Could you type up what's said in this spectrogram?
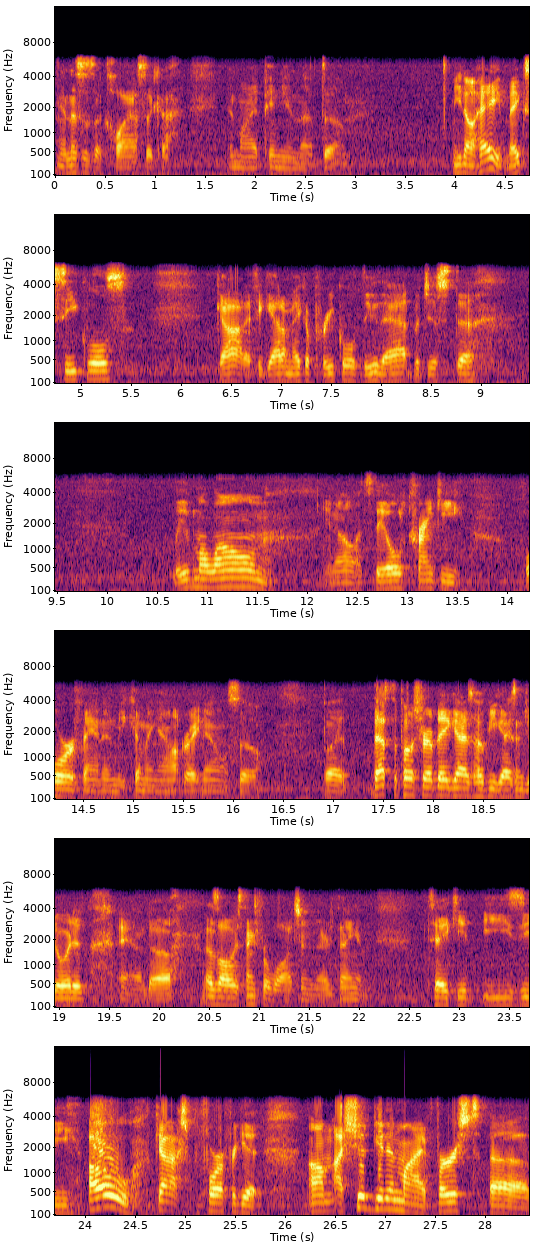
and this is a classic, uh, in my opinion. That um, you know, hey, make sequels. God, if you got to make a prequel, do that. But just uh, leave them alone. You know, it's the old cranky horror fan in me coming out right now. So. But that's the poster update, guys. I hope you guys enjoyed it. And uh, as always, thanks for watching and everything. And take it easy. Oh, gosh, before I forget, um, I should get in my first uh,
